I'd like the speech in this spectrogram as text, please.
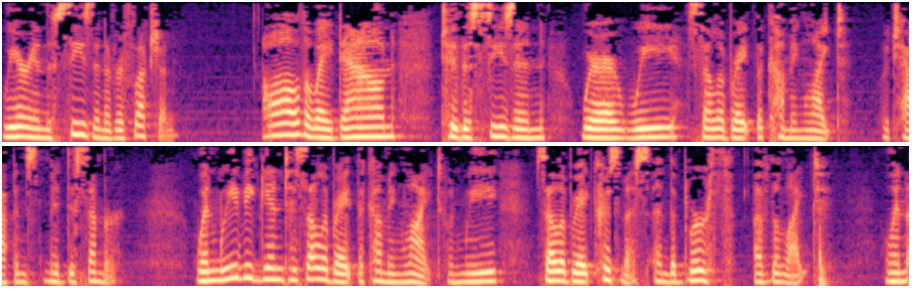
We are in the season of reflection. All the way down to the season where we celebrate the coming light, which happens mid-December. When we begin to celebrate the coming light, when we celebrate Christmas and the birth of the light, when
